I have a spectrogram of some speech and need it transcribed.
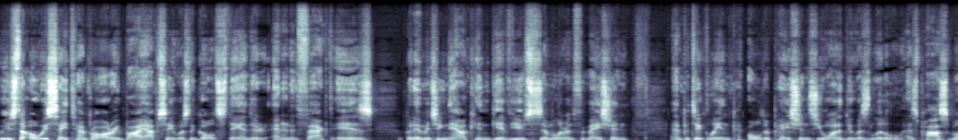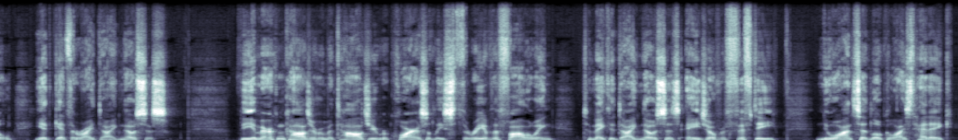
We used to always say temporal artery biopsy was the gold standard, and it in fact is, but imaging now can give you similar information. And particularly in older patients, you want to do as little as possible, yet get the right diagnosis. The American College of Rheumatology requires at least three of the following to make the diagnosis age over 50, new onset localized headache,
